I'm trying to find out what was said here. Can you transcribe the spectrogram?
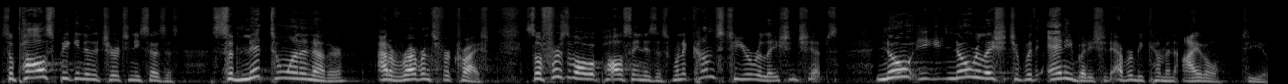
So Paul's speaking to the church and he says this submit to one another out of reverence for Christ. So, first of all, what Paul's saying is this when it comes to your relationships, no, no relationship with anybody should ever become an idol to you.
